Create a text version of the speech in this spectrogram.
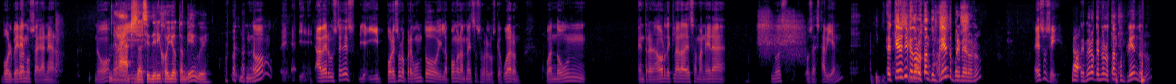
volveremos a ganar, ¿no? Ah, pues así dirijo yo también, güey. ¿No? Eh, a ver, ustedes, y, por eso lo pregunto y la pongo en la mesa sobre los que jugaron. Cuando un entrenador declara de esa manera, no es, o sea, está bien. Es quiere decir que no lo están cumpliendo primero, ¿no? Eso sí. Primero que no lo están cumpliendo, ¿no?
